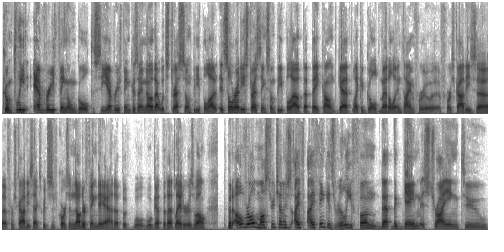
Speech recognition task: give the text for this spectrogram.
complete everything on gold to see everything because I know that would stress some people out. It's already stressing some people out that they can't get like a gold medal in time for uh, for Skadi's uh, for Skadi's X, which is of course another thing they added, but we'll we'll get to that later as well. But overall, mastery challenges, I I think it's really fun that the game is trying to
